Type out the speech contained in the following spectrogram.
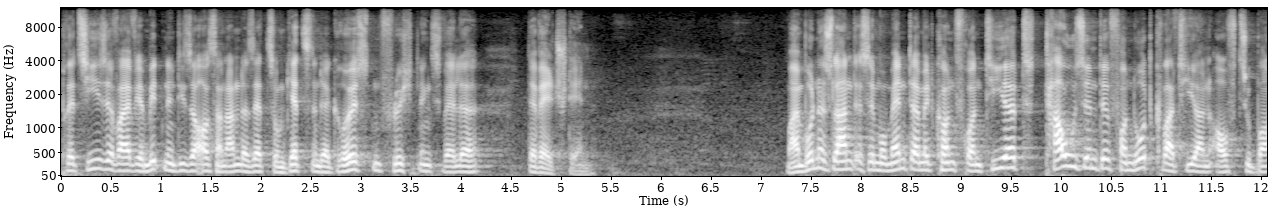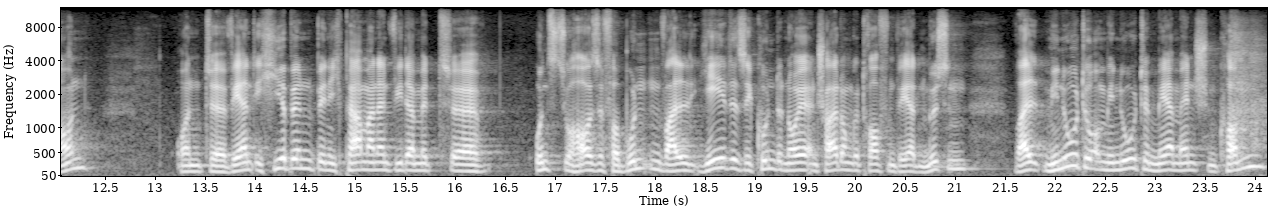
präzise, weil wir mitten in dieser Auseinandersetzung jetzt in der größten Flüchtlingswelle der Welt stehen. Mein Bundesland ist im Moment damit konfrontiert, Tausende von Notquartieren aufzubauen. Und äh, während ich hier bin, bin ich permanent wieder mit äh, uns zu Hause verbunden, weil jede Sekunde neue Entscheidungen getroffen werden müssen, weil Minute um Minute mehr Menschen kommen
